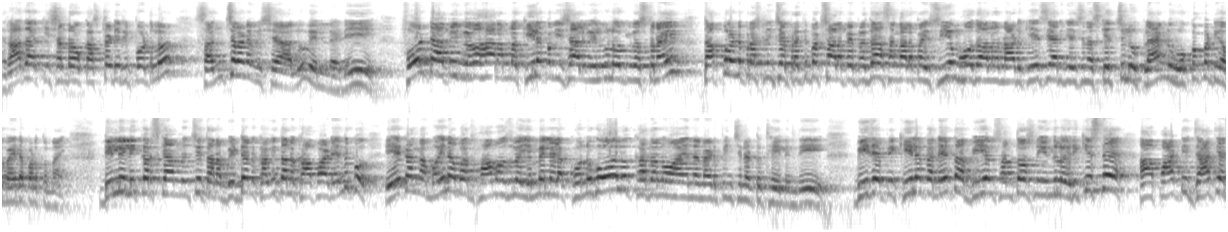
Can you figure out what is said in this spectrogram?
రాధాకిషన్ రావు కస్టడీ రిపోర్టులో సంచలన విషయాలు వెల్లడి. ఫోన్ ట్యాపింగ్ వ్యవహారంలో కీలక విషయాలు వెలుగులోకి వస్తున్నాయి. తప్పులను ప్రశ్నించే ప్రతిపక్షాలపై ప్రజా సంఘాలపై సీఎం హోదాలో నాడు కేసీఆర్ చేసిన స్కెచ్లు ప్లాన్లు ఒక్కొక్కటిగా బయటపడుతున్నాయి. ఢిల్లీ లిక్కర్ స్కామ్ నుంచి తన బిడ్డను కవితను కాపాడేందుకు ఏకంగా మొయినాబాద్ ఫామ్ హౌస్లో ఎమ్మెల్యేల కొనుగోలు కథను ఆయన నడిపించినట్టు తేలింది. బీజేపీ కీలక నేత బిఎల్ సంతోష్ని ఇందులో ఇరికిస్తే ఆ పార్టీ జాతీయ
